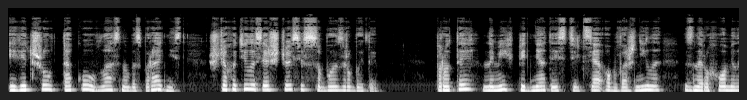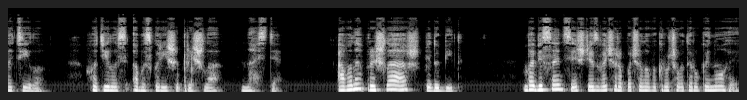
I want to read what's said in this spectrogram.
і відчув таку власну безпорадність, що хотілося щось із собою зробити. Проте не міг підняти із стільця обважніле, знерухоміле тіло. Хотілося, аби скоріше прийшла Настя. А вона прийшла аж під обід. Бабі Санці ще з вечора почало викручувати руки й ноги,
